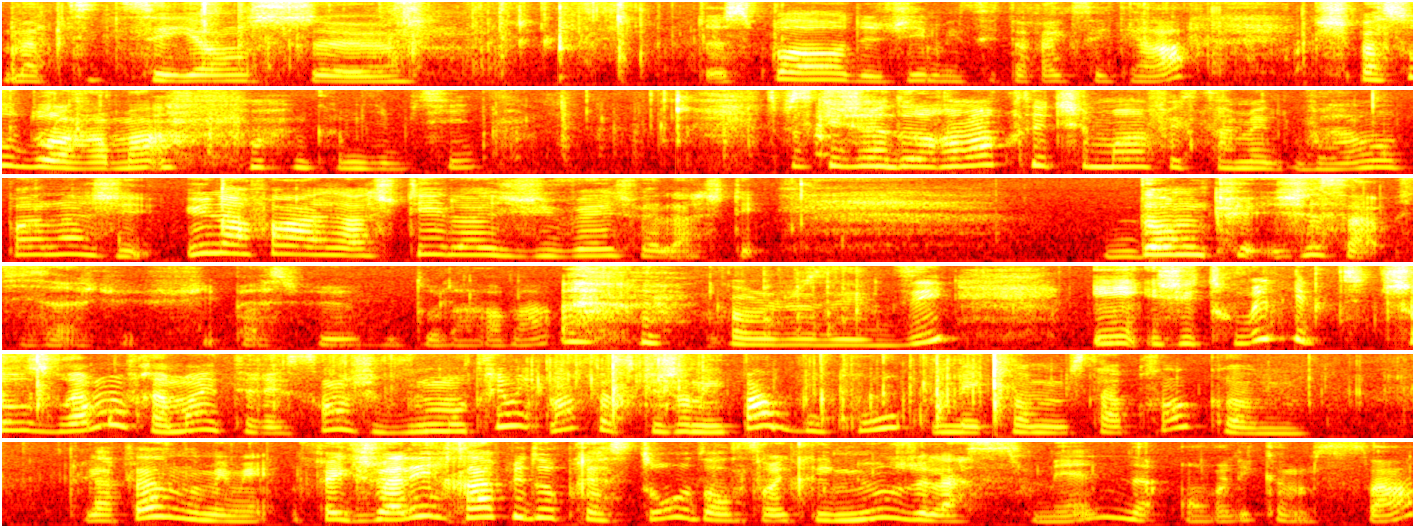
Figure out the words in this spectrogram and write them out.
ma petite séance euh, de sport, de gym, etc. etc. Je suis passée au Dollarama comme. C'est parce que j'ai un Dollarama à côté de chez moi, fait que ça m'aide vraiment pas là. J'ai une affaire à acheter là, j'y vais, je vais l'acheter. Donc, je sais, ça, je suis pas sûre au Dollarama, comme je vous ai dit. Et j'ai trouvé des petites choses vraiment, vraiment intéressantes. Je vais vous le montrer maintenant parce que j'en ai pas beaucoup, mais comme ça prend comme la place dans mes mains. Fait que je vais aller rapido presto, donc avec les news de la semaine. On va aller comme ça.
